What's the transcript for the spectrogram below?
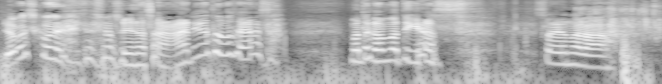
よろしくお願いいたします。皆さんありがとうございました。また頑張っていきます。さようなら。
